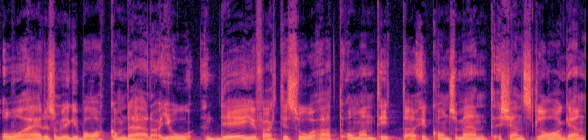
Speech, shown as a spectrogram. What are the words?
Och vad är det som ligger bakom det? Då? Jo, det är ju faktiskt så att om man tittar i konsumenttjänstlagen,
